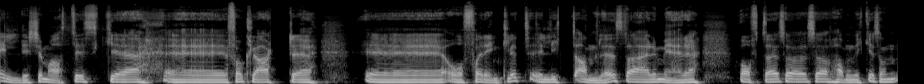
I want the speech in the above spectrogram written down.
veldig skjematisk eh, forklart eh, og forenklet. Litt annerledes. Da er det mer Ofte så, så har man ikke sånn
